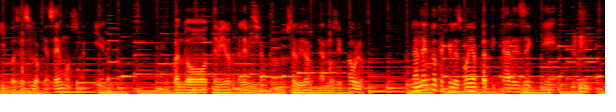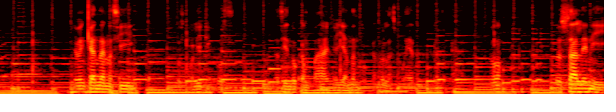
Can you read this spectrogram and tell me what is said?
Y pues eso es lo que hacemos aquí en, Cuando Te Miro Televisión con un servidor Carlos y Paulo. La anécdota que les voy a platicar es de que ya ven que andan así los políticos haciendo campaña y andan tocando las puertas ¿no? Salen y,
